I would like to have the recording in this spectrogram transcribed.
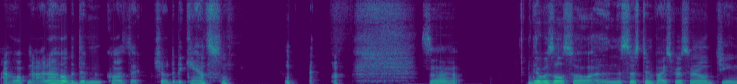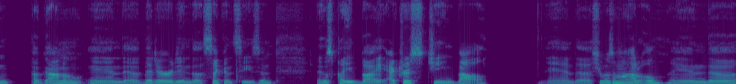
I hope not. I hope it didn't cause the show to be canceled. so there was also an assistant vice president, Jean Pagano, and uh, that aired in the second season. It was played by actress Jeanne Bal, and uh, she was a model, and uh,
